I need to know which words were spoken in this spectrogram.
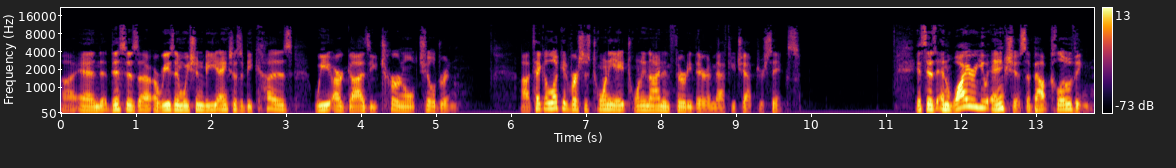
Uh, and this is a, a, reason we shouldn't be anxious because we are God's eternal children. Uh, take a look at verses 28, 29, and 30 there in Matthew chapter 6. It says, And why are you anxious about clothing?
